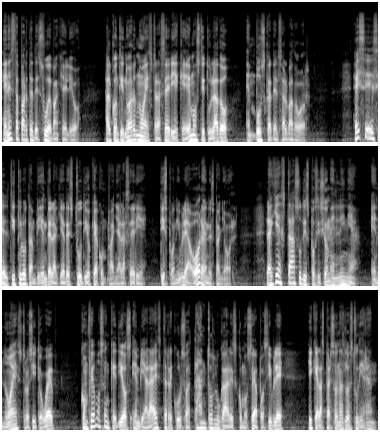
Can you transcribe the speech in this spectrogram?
en esta parte de su Evangelio, al continuar nuestra serie que hemos titulado En busca del Salvador. Ese es el título también de la guía de estudio que acompaña la serie, disponible ahora en español. La guía está a su disposición en línea, en nuestro sitio web. Confiamos en que Dios enviará este recurso a tantos lugares como sea posible y que las personas lo estudiarán.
